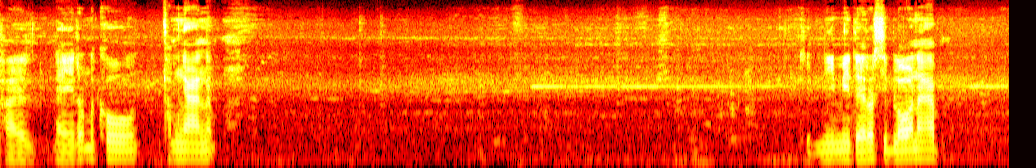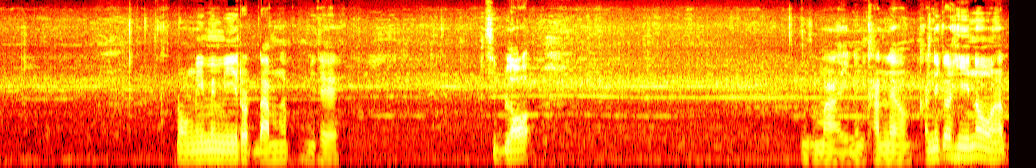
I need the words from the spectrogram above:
ถ่ายในรถมคโครทำงานนะครับคลิปนี้มีแต่รถสิบล้อนะครับตรงนี้ไม่มีรถดำครับ มีแต่สิบล้อมีมาอีกหนึ่งคันแล้ว คันนี้ก็ฮีโน่ครับ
